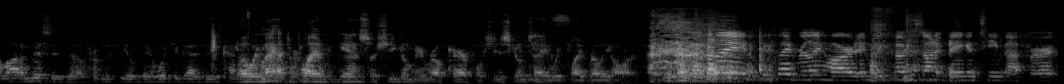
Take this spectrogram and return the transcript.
a lot of misses uh, from the field there. What you guys do to kind Well, of we may have to play them again, so she's gonna be real careful. She's just gonna tell you we played really hard. we played we played really hard and we focused on it being a team effort.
